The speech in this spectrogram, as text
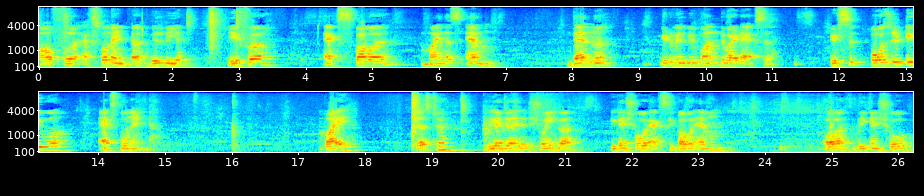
of uh, exponent uh, will be if uh, x power minus m then uh, it will be 1 divided x. It's positive exponent. Why? Just we are just showing uh, we can show x की power m or we can show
